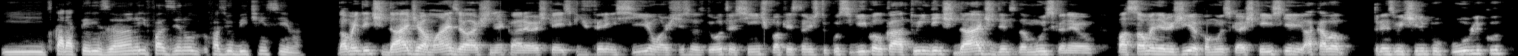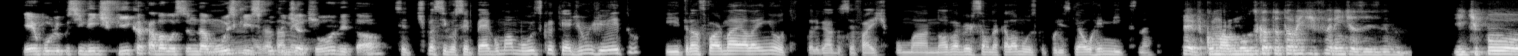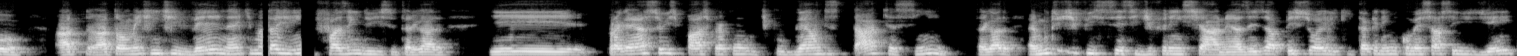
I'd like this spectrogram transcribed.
e descaracterizando e fazendo, fazia o beat em cima dá uma identidade a mais, eu acho, né, cara? Eu acho que é isso que diferencia um artista do outro, assim, tipo, a questão de tu conseguir colocar a tua identidade dentro da música, né? Passar uma energia com a música. Acho que é isso que acaba transmitindo pro público. E aí o público se identifica, acaba gostando da hum, música e escuta exatamente. o dia todo e tal. Você, tipo assim, você pega uma música que é de um jeito e transforma ela em outro, tá ligado? Você faz, tipo, uma nova versão daquela música. Por isso que é o remix, né? É, fica uma música totalmente diferente às vezes, né? E, tipo, atualmente a gente vê, né, que muita gente fazendo isso, tá ligado? E para ganhar seu espaço, para tipo, ganhar um destaque assim, tá ligado? É muito difícil você se diferenciar, né? Às vezes a pessoa ele, que tá querendo começar a ser DJ,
